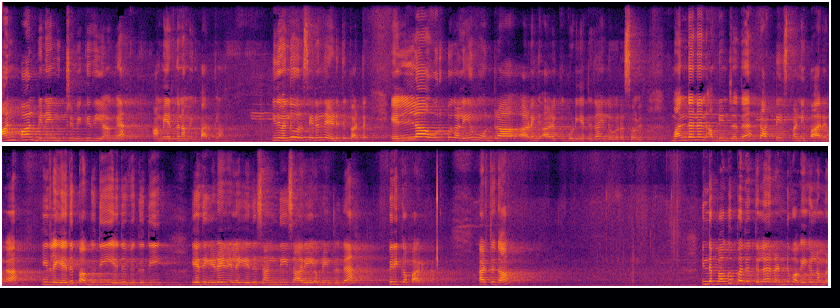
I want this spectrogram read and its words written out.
ஆண்பால் வினைமுற்று விகுதியாக அமையிறத நம்ம இங்கே பார்க்கலாம். இது வந்து ஒரு சிறந்த எடுத்துக்காட்டு. எல்லா உறுப்புகளையும் ஒன்றாக அடங்கி அடக்கக்கூடியது தான் இந்த ஒரு சொல். வந்தனன் அப்படின்றத ப்ராக்டிஸ் பண்ணி பாருங்கள் இதில் எது பகுதி எது விகுதி எது இடைநிலை எது சந்தி சாரி அப்படின்றத பிரிக்க பாருங்கள் அடுத்ததா இந்த பகுப்பதத்தில் ரெண்டு வகைகள் நம்ம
